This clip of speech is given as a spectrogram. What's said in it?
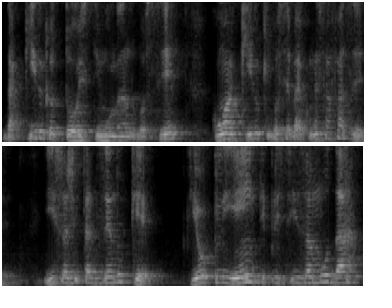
daquilo que eu estou estimulando você com aquilo que você vai começar a fazer. Isso a gente está dizendo o quê? Que o cliente precisa mudar.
